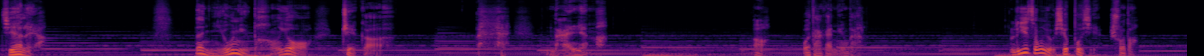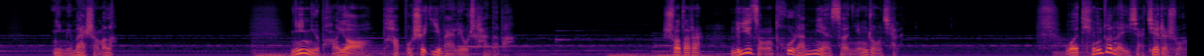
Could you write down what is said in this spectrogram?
结了呀。那你有女朋友？这个，男人吗，哦，我大概明白了。李总有些不解，说道：“你明白什么了？你女朋友怕不是意外流产的吧？”说到这儿，李总突然面色凝重起来。我停顿了一下，接着说：“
